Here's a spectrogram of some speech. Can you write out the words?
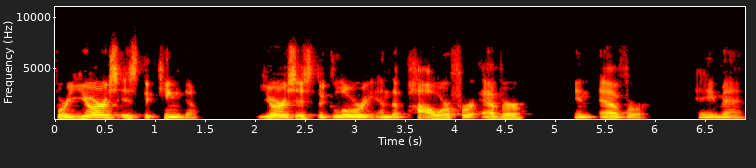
For yours is the kingdom, yours is the glory, and the power forever and ever. Amen.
